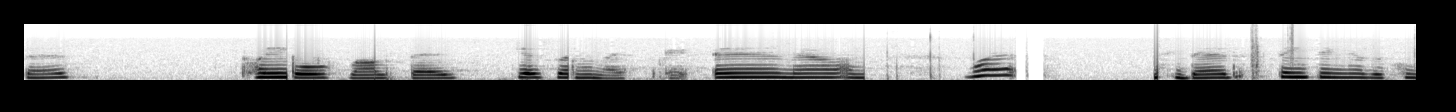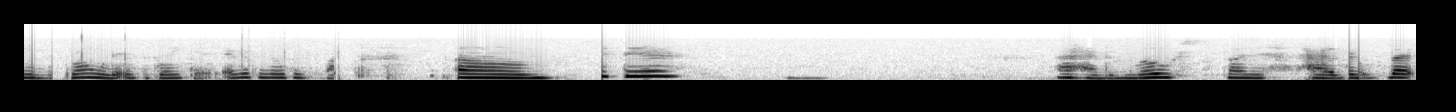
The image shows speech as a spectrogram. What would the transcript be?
bed. Plain log beds, just like my life. Okay, and now I'm what? bed, same thing as a queen. What's wrong with it is the blanket. Everything else is fine. Um, right there, I had the most fun I had, but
